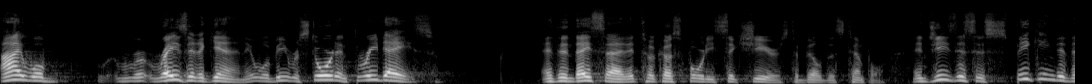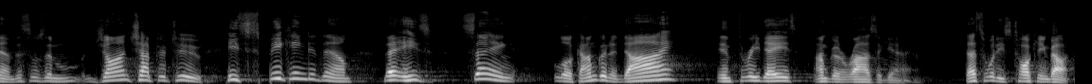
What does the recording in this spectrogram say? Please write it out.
I will r- raise it again. It will be restored in three days. And then they said, It took us 46 years to build this temple. And Jesus is speaking to them. This was in John chapter 2. He's speaking to them that he's saying, Look, I'm going to die. In three days, I'm going to rise again. That's what he's talking about.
